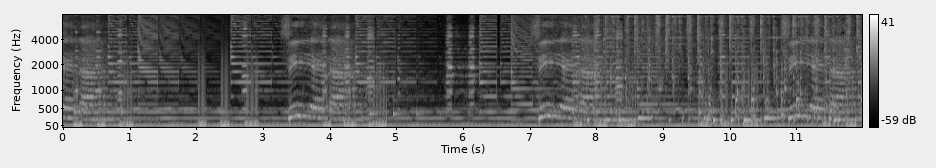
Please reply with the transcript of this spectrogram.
Síguela, síguela, síguela, síguela.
